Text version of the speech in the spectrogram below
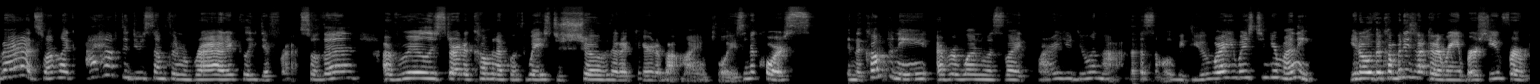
bad. So I'm like, I have to do something radically different. So then I really started coming up with ways to show that I cared about my employees. And of course, in the company, everyone was like, "Why are you doing that? That's not what we do. Why are you wasting your money?" You know, the company's not going to reimburse you for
